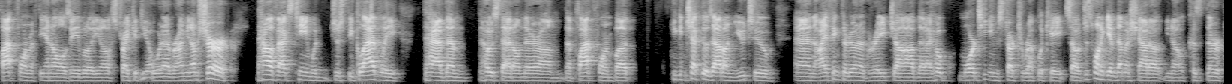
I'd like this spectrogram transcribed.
platform if the NL is able to, you know, strike a deal, whatever. I mean, I'm sure the Halifax team would just be gladly to have them host that on their um the platform, but you can check those out on YouTube and I think they're doing a great job that I hope more teams start to replicate. So just want to give them a shout out, you know, because they're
